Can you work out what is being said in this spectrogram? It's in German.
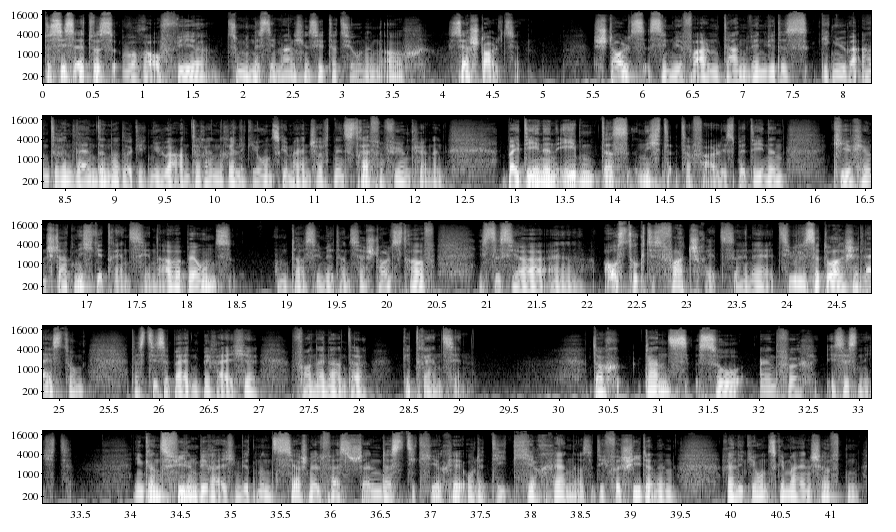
Das ist etwas, worauf wir, zumindest in manchen Situationen, auch sehr stolz sind. Stolz sind wir vor allem dann, wenn wir das gegenüber anderen Ländern oder gegenüber anderen Religionsgemeinschaften ins Treffen führen können, bei denen eben das nicht der Fall ist, bei denen Kirche und Staat nicht getrennt sind. Aber bei uns, und da sind wir dann sehr stolz drauf, ist das ja ein Ausdruck des Fortschritts, eine zivilisatorische Leistung, dass diese beiden Bereiche voneinander getrennt sind. Doch ganz so einfach ist es nicht. In ganz vielen Bereichen wird man sehr schnell feststellen, dass die Kirche oder die Kirchen, also die verschiedenen Religionsgemeinschaften,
